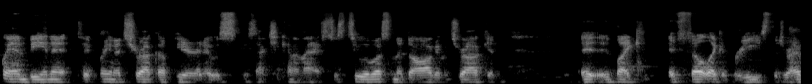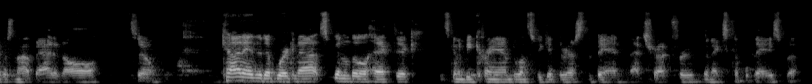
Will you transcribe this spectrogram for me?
plan B in it, to bringing a truck up here, and it was it was actually kind of nice. Just two of us and the dog in the truck, and it, it like it felt like a breeze. The drive was not bad at all. So kind of ended up working out. It's been a little hectic. It's going to be crammed once we get the rest of the band in that truck for the next couple days, but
